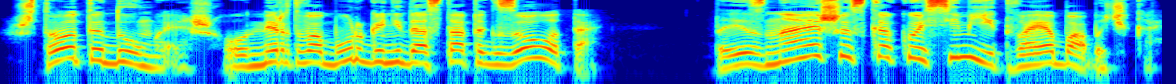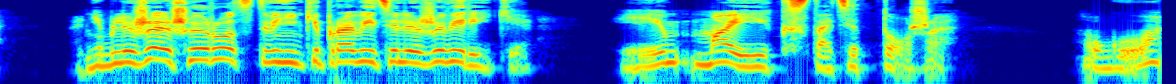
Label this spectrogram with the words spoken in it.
Что ты думаешь, у Мертвобурга недостаток золота? Ты знаешь, из какой семьи твоя бабочка? Они ближайшие родственники правителя Живерики. И мои, кстати, тоже. Ого,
